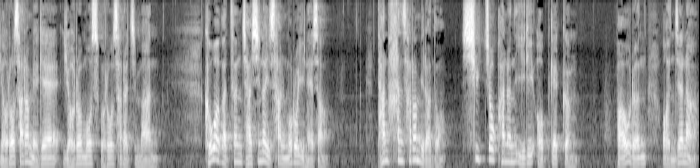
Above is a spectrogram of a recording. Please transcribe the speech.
여러 사람에게 여러 모습으로 살았지만 그와 같은 자신의 삶으로 인해서 단 한 사람이라도 실족하는 일이 없게끔 바울은 언제나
